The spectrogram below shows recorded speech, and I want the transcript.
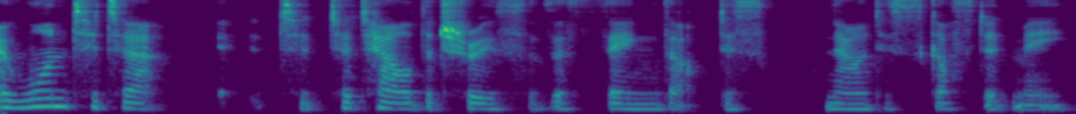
i wanted to to, to tell the truth of the thing that dis- now disgusted me.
